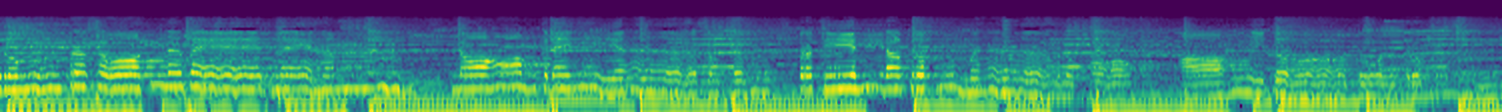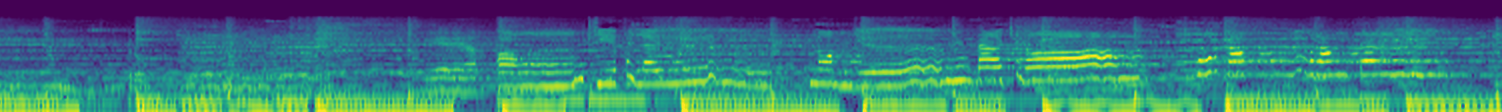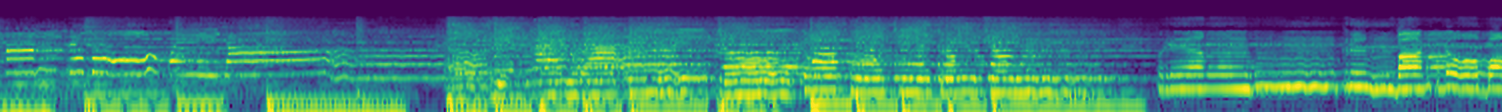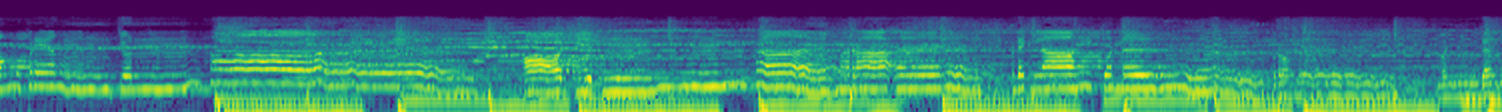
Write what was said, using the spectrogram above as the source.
ទ្រង់ប្រសូតនៅបេតលេហឹមនោមក្តីសង្ឃឹមប្រទានដល់គ្រប់មនុស្សផងអស់តទួលទ្រង់ទ្រង់ព្រះអង្គជាផ្លូវនាំយើងដើរឆ្លង បានបដូរបងព្រះជន្មហើយអជាតិខេមរាអើយផ្ដេចឡើយក៏នៅប្រងើយមិនដឹង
